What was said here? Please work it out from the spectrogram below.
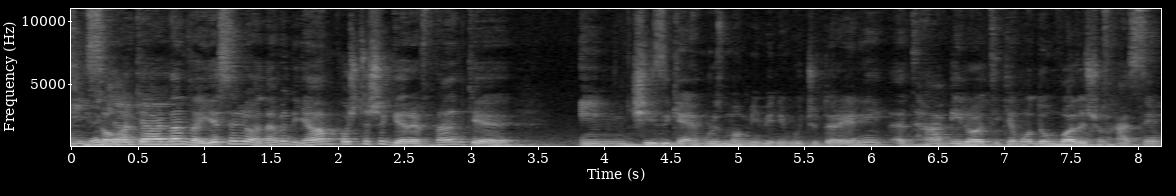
ایثار کردن. کردن و یه سری آدم دیگه هم پشتشو گرفتن که این چیزی که امروز ما می‌بینیم وجود داره یعنی تغییراتی که ما دنبالشون هستیم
